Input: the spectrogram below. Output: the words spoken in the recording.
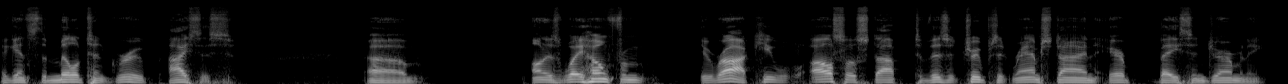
against the militant group ISIS. Um, on his way home from Iraq, he will also stop to visit troops at Ramstein Air Base in Germany.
